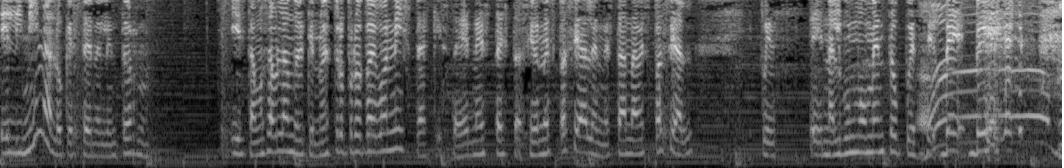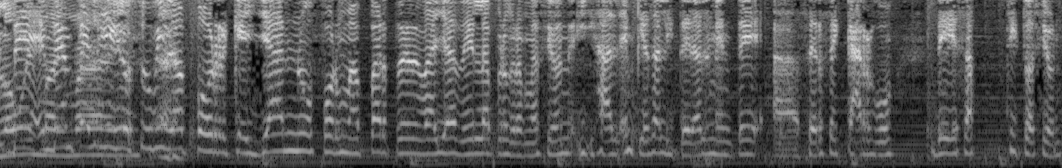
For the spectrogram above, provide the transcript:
elimina lo que está en el entorno. Y estamos hablando de que nuestro protagonista, que está en esta estación espacial, en esta nave espacial, pues en algún momento pues eh, ve, ve, blowing ve- my ve en peligro mind. su vida porque ya no forma parte de, vaya de la programación y Hal empieza literalmente a hacerse cargo de esa situación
